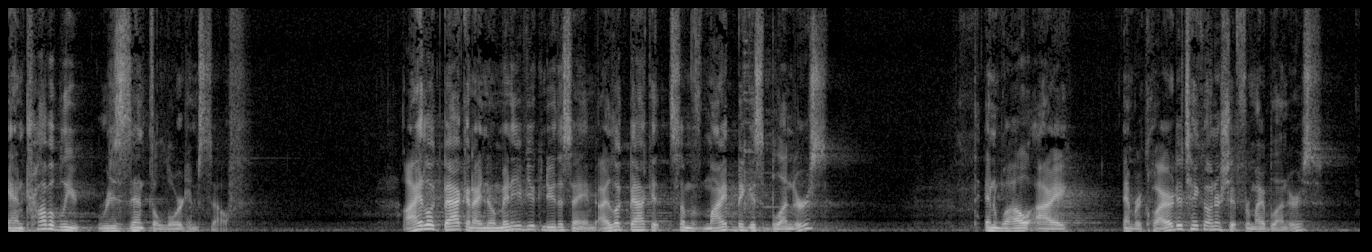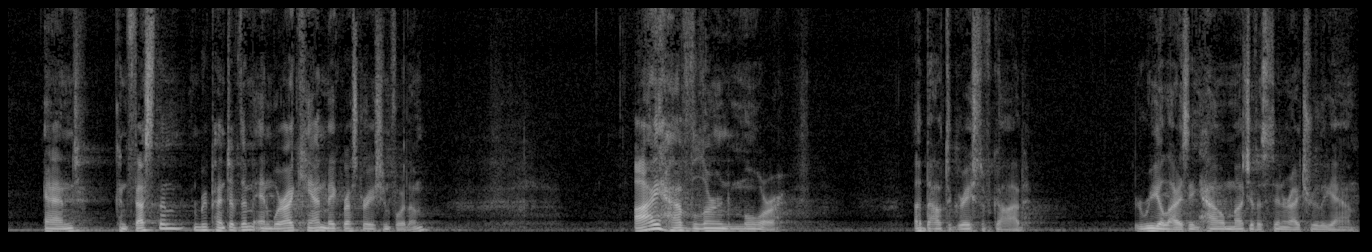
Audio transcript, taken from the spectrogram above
and probably resent the Lord Himself. I look back, and I know many of you can do the same. I look back at some of my biggest blunders, and while I am required to take ownership for my blunders, and confess them and repent of them, and where I can, make restoration for them. I have learned more about the grace of God, realizing how much of a sinner I truly am,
